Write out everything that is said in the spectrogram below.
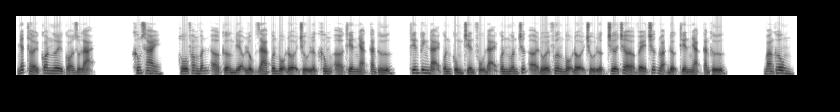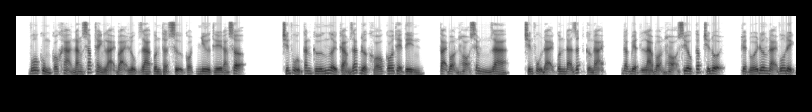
nhất thời con ngươi co rụt lại. Không sai, hồ phong vẫn ở cường điệu lục gia quân bộ đội chủ lực không ở thiên nhạc căn cứ, thiên kinh đại quân cùng chiến phủ đại quân muốn trước ở đối phương bộ đội chủ lực chưa trở về trước đoạt được thiên nhạc căn cứ. Bằng không vô cùng có khả năng sắp thành lại bại lục gia quân thật sự có như thế đáng sợ. Chiến phủ căn cứ người cảm giác được khó có thể tin, tại bọn họ xem ra, chiến phủ đại quân đã rất cường đại, đặc biệt là bọn họ siêu cấp chiến đội, tuyệt đối đương đại vô địch,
